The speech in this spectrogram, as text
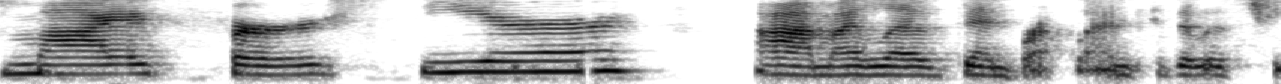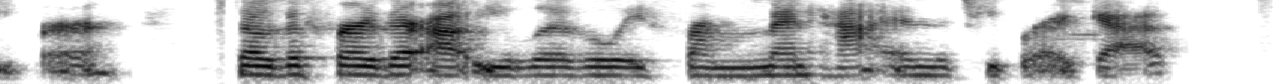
my first year, um, I lived in Brooklyn because it was cheaper. So the further out you live away from Manhattan, the cheaper it gets.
